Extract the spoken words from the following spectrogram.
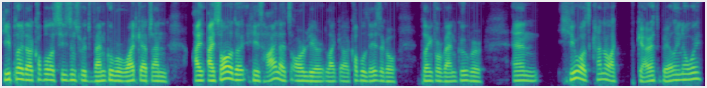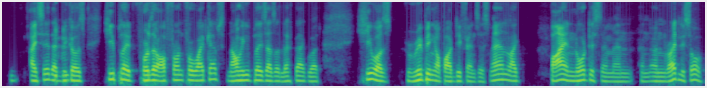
he played a couple of seasons with Vancouver Whitecaps, and I, I saw the his highlights earlier, like a couple of days ago, playing for Vancouver, and he was kind of like Gareth Bale in a way. I say that Mhm. because he played further up front for Whitecaps. Now he plays as a left back, but he was ripping apart defenses, man. Like Bayern noticed him, and and, and rightly so.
